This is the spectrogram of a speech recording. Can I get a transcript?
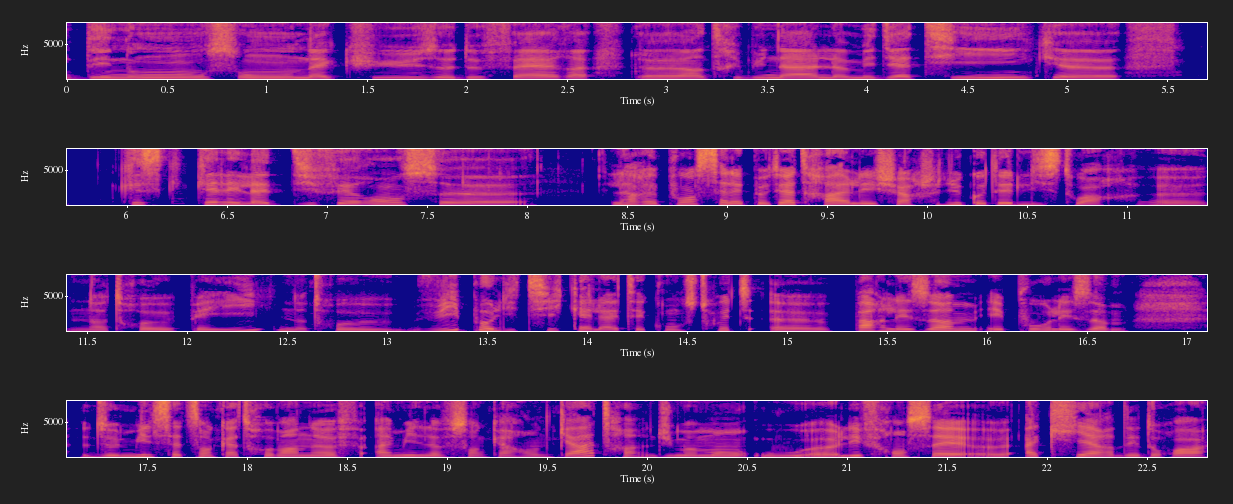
dénonce, on accuse de faire un tribunal médiatique. quelle est la différence la réponse, elle est peut-être à aller chercher du côté de l'histoire. Euh, notre pays, notre vie politique, elle a été construite euh, par les hommes et pour les hommes. De 1789 à 1944, du moment où euh, les Français acquièrent des droits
